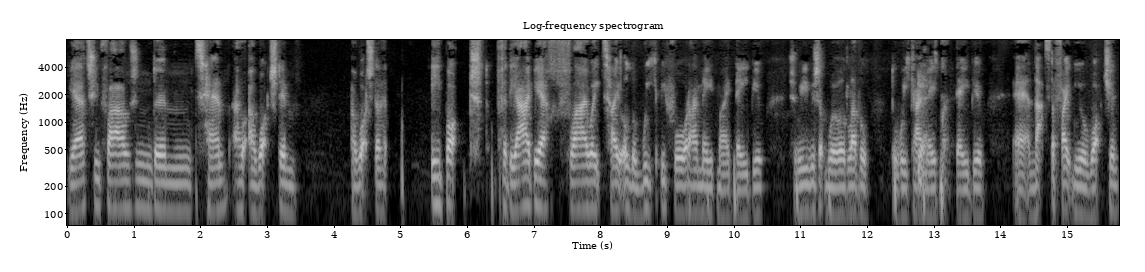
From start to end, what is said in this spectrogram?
yeah, 2010. I, I watched him. I watched the he boxed for the IBF flyweight title the week before I made my debut. So he was at world level the week I made my debut. Uh, and that's the fight we were watching.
